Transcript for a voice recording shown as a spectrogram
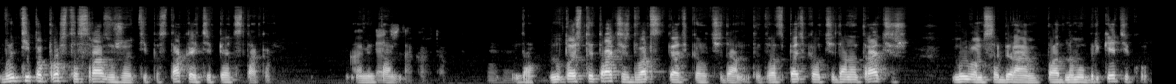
Вы типа просто сразу же типа стакаете 5 стаков. А, пять Моментально. стаков там. Мгм. Да. Ну, то есть ты тратишь 25 колчедана. Ты 25 колчедана тратишь, мы вам собираем по одному брикетику,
